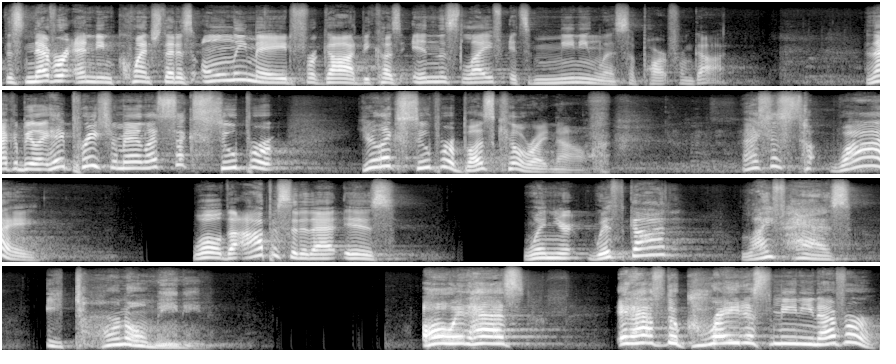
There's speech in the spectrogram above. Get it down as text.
this never ending quench that is only made for God because in this life, it's meaningless apart from God. And that could be like, hey, preacher, man, that's like super, you're like super buzzkill right now. That's just, why? Well, the opposite of that is when you're with God, life has eternal meaning. Oh, it has, it has the greatest meaning ever.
